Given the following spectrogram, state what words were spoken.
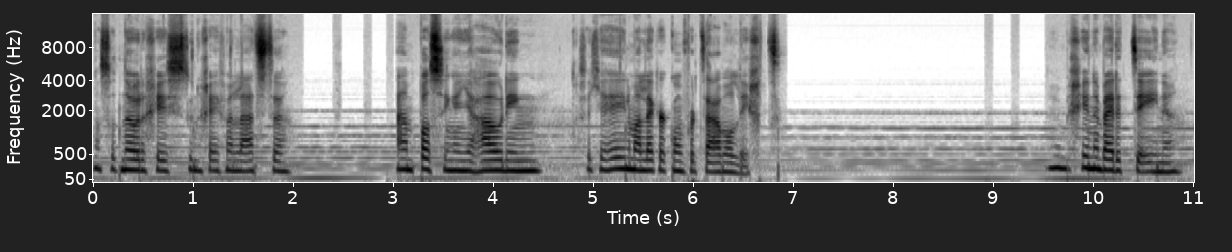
Als dat nodig is, doe nog even een laatste aanpassing in je houding, zodat je helemaal lekker comfortabel ligt. We beginnen bij de tenen.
